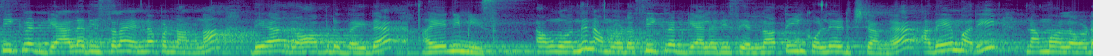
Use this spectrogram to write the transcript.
சீக்ரெட் கேலரிஸ் எல்லாம் என்ன பண்ணாங்கன்னா they are wrapped by the enemies அவங்க வந்து நம்மளோட சீக்ரெட் கேலரிஸ் எல்லாத்தையும் கொள்ளையடிச்சிட்டாங்க. அதே மாதிரி நம்மளோட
